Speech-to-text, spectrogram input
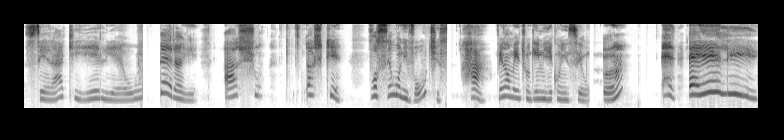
será que ele é o. Peraí, acho. Acho que. Você é o Onivolts? Ha, finalmente alguém me reconheceu. Hã? É, é ele!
